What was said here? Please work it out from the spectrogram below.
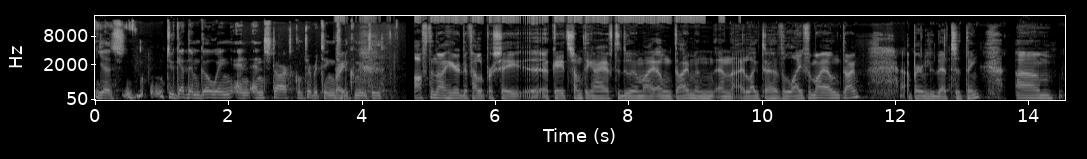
yes, to get them going and, and start contributing right. to the community. Often I hear developers say, uh, okay, it's something I have to do in my own time, and, and I like to have a life in my own time. Apparently, that's a thing. Um,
